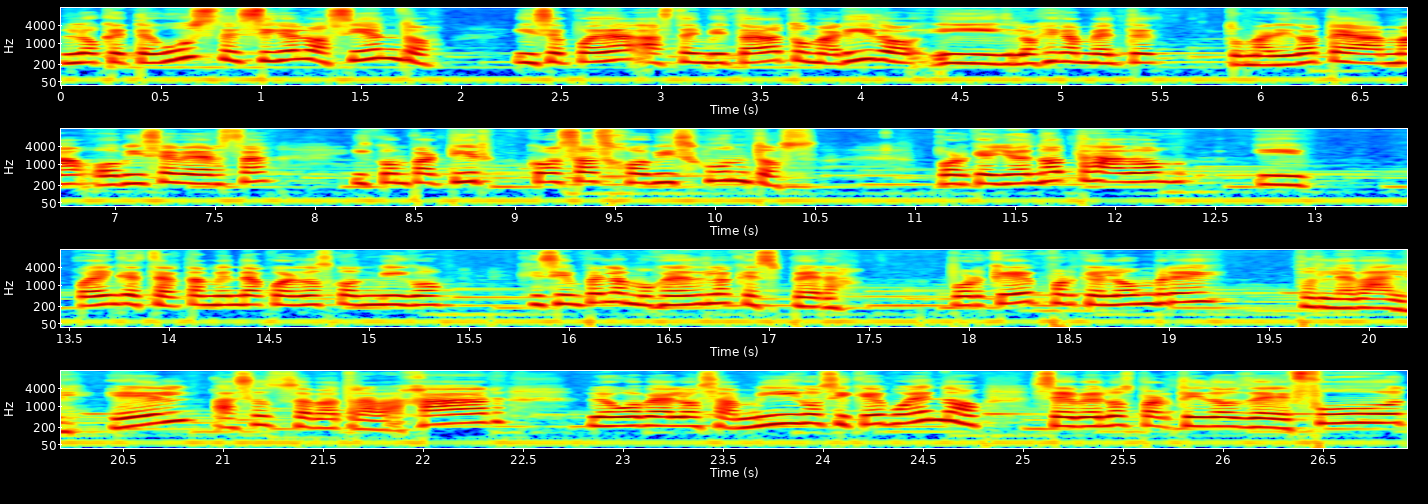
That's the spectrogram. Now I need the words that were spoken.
lo que te guste, síguelo haciendo. Y se puede hasta invitar a tu marido y lógicamente tu marido te ama o viceversa y compartir cosas, hobbies juntos. Porque yo he notado, y pueden que estar también de acuerdo conmigo, que siempre la mujer es la que espera. ¿Por qué? Porque el hombre pues le vale. Él hace, se va a trabajar, luego ve a los amigos y qué bueno, se ve los partidos de fútbol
